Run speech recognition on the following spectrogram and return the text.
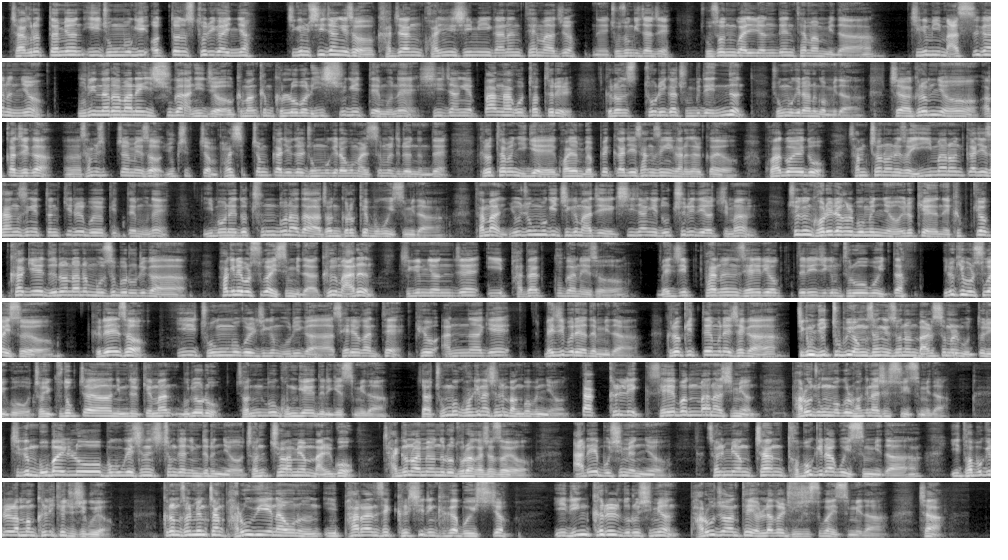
자, 그렇다면 이 종목이 어떤 스토리가 있냐? 지금 시장에서 가장 관심이 가는 테마죠. 네, 조선기자재, 조선 관련된 테마입니다. 지금 이 마스가는요. 우리나라만의 이슈가 아니죠. 그만큼 글로벌 이슈기 때문에 시장에 빵하고 터트릴 그런 스토리가 준비되어 있는 종목이라는 겁니다. 자, 그럼요. 아까 제가 30점에서 60점, 80점까지 될 종목이라고 말씀을 드렸는데 그렇다면 이게 과연 몇 배까지 상승이 가능할까요? 과거에도 3,000원에서 2만 원까지 상승했던 끼를 보였기 때문에 이번에도 충분하다. 전 그렇게 보고 있습니다. 다만 이 종목이 지금 아직 시장에 노출이 되었지만 최근 거래량을 보면요. 이렇게 네, 급격하게 늘어나는 모습을 우리가 확인해 볼 수가 있습니다. 그 말은 지금 현재 이 바닥 구간에서 매집하는 세력들이 지금 들어오고 있다. 이렇게 볼 수가 있어요. 그래서 이 종목을 지금 우리가 세력한테 표 안 나게 매집을 해야 됩니다. 그렇기 때문에 제가 지금 유튜브 영상에서는 말씀을 못 드리고 저희 구독자님들께만 무료로 전부 공개해 드리겠습니다. 자, 종목 확인하시는 방법은요. 딱 클릭 세 번만 하시면 바로 종목을 확인하실 수 있습니다. 지금 모바일로 보고 계시는 시청자님들은요. 전체 화면 말고 작은 화면으로 돌아가셔서요. 아래 보시면요. 설명창 더보기라고 있습니다. 이 더보기를 한번 클릭해 주시고요. 그럼 설명창 바로 위에 나오는 이 파란색 글씨 링크가 보이시죠? 이 링크를 누르시면 바로 저한테 연락을 주실 수가 있습니다. 자,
